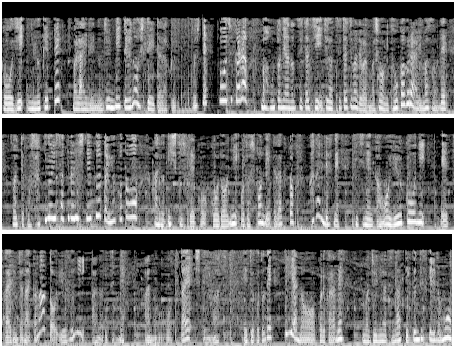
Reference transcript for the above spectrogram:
当時に向けて、まあ、来年の準備というのをしていただく。そして、当時から、まあ、本当にあの、1日、1月1日までは、まあ、賞味10日ぐらいありますので、そういってこう、先取り先取りしていくということを、あの、意識して、こう、行動に落とし込んでいただくと、かなりですね、1年間を有効に、えー、使えるんじゃないかなというふうに、あの、いつもね、あの、お伝えしています。えー、ということで、ぜひあの、これからね、まあ、12月になっていくんですけれども、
